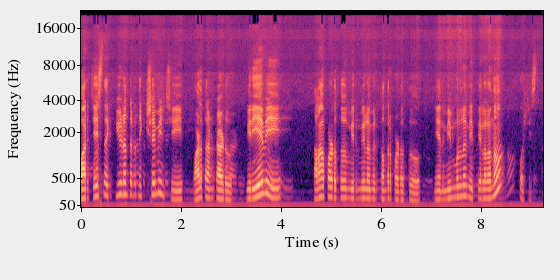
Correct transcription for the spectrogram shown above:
వారు చేసిన కీడంతటిని క్షమించి వాళ్ళతో అంటాడు మీరు ఏమి కలహపడద్దు మీరు మీలో మీరు తొందరపడద్దు. నేను మిమ్మల్ని మీ పిల్లలను పోషిస్తా.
